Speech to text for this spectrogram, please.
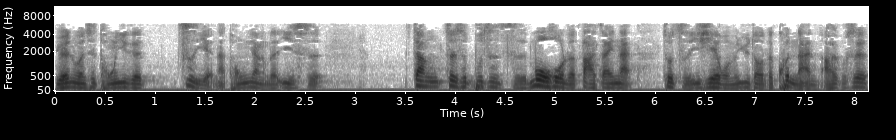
原文是同一个字眼啊，同样的意思。当这是不是指幕后的大灾难，就指一些我们遇到的困难而不是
